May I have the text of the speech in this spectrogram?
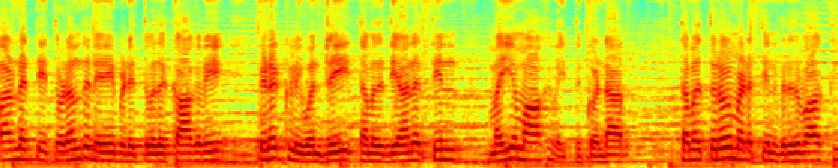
மரணத்தை தொடர்ந்து நினைவுபடுத்துவதற்காகவே பிணக்குழி ஒன்றை தமது தியானத்தின் மையமாக வைத்துக் கொண்டார். தமது துறவுமடத்தின் விருதுவாக்கு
